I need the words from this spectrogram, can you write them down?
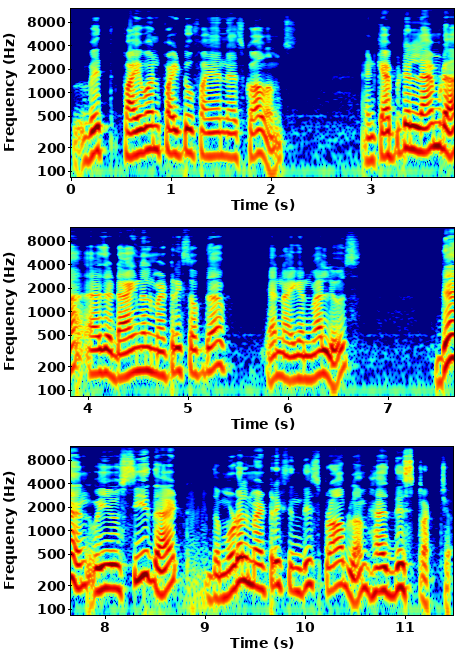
with phi 1, phi 2, phi n as columns and capital lambda as a diagonal matrix of the n eigenvalues, then we will see that the modal matrix in this problem has this structure.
